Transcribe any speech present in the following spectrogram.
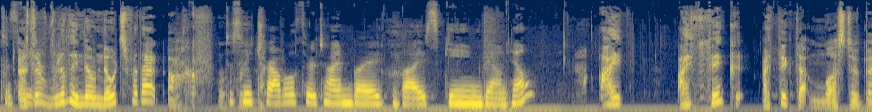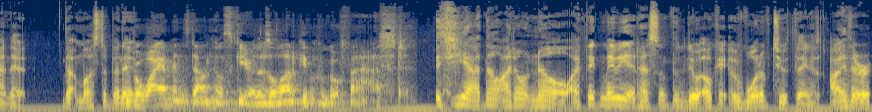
Does Are he, there really no notes for that? Oh, does he travel through time by by skiing downhill? I I think I think that must have been it. That must have been it. But why a men's downhill skier? There's a lot of people who go fast. Yeah, no, I don't know. I think maybe it has something to do. With, okay, one of two things: either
